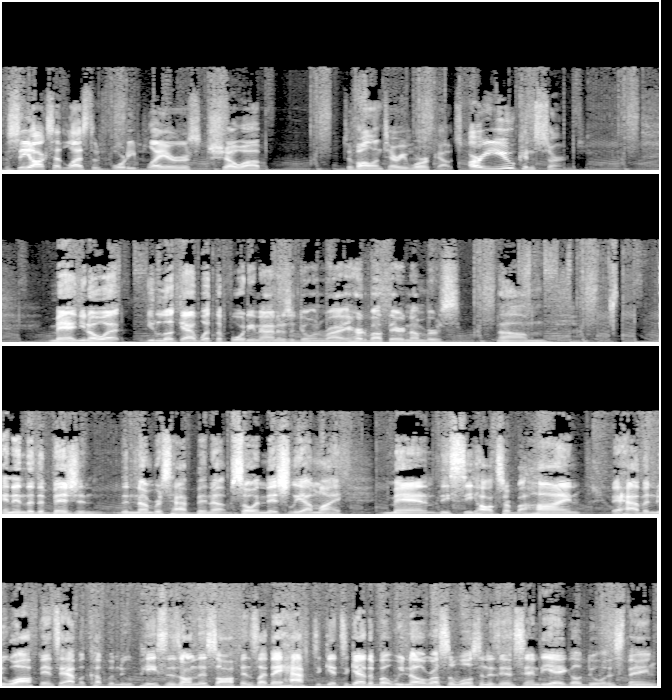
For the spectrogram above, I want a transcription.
The Seahawks had less than 40 players show up to voluntary workouts. Are you concerned? Man, you know what? You look at what the 49ers are doing, right? You heard about their numbers. Um, and in the division, the numbers have been up. So initially, I'm like, man, the Seahawks are behind. They have a new offense. They have a couple new pieces on this offense. Like, they have to get together. But we know Russell Wilson is in San Diego doing his thing,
